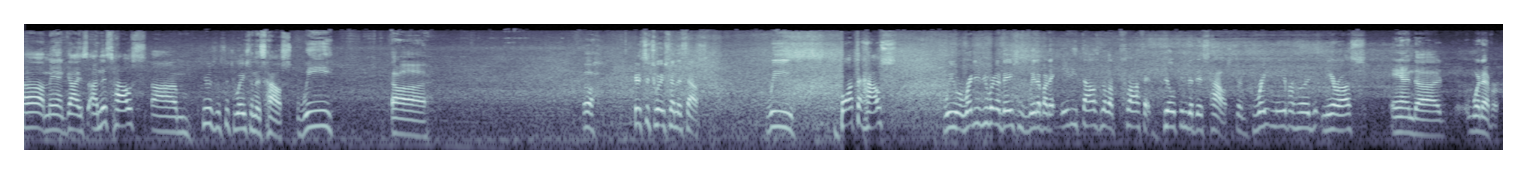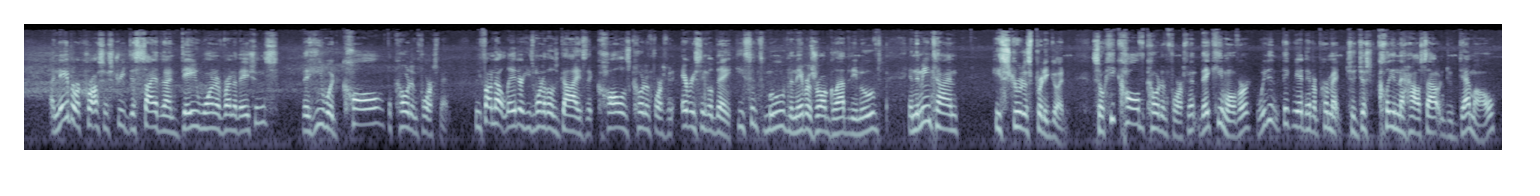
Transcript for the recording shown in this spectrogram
Oh man, guys, on this house, um, here's the situation in this house. We, uh, oh, here's the situation in this house. We bought the house. We were ready to do renovations. We had about an eighty thousand dollar profit built into this house. It's a great neighborhood near us, and uh, whatever. A neighbor across the street decided on day one of renovations that he would call the code enforcement. We found out later he's one of those guys that calls code enforcement every single day. He's since moved. The neighbors are all glad that he moved. In the meantime, he screwed us pretty good. So he called code enforcement. They came over. We didn't think we had to have a permit to just clean the house out and do demo,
